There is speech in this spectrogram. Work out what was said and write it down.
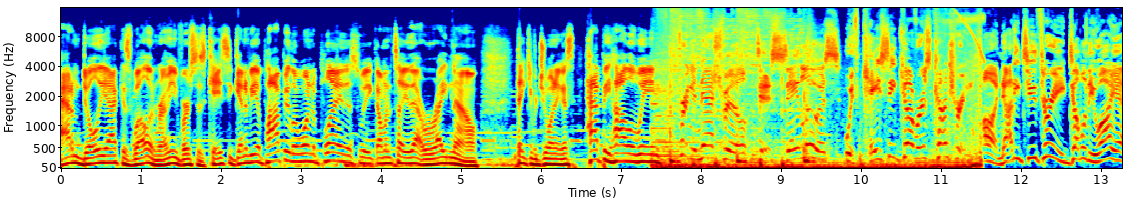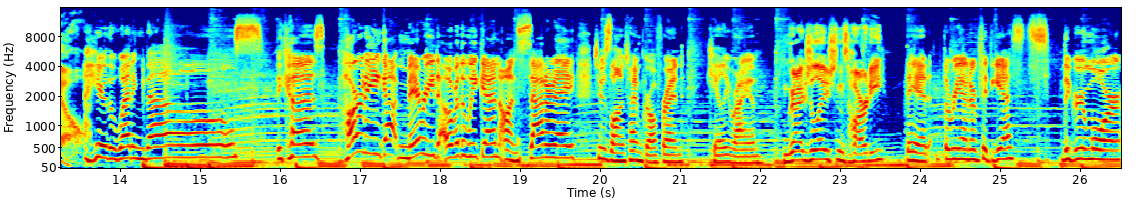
Adam Doleac as well and Remy versus Casey. Going to be a popular one to play this week. I'm going to tell you that right now. Thank you for joining us. Happy Halloween. Bringing Nashville to St. Louis with Casey Covers Country on 92.3 WIL. I hear the wedding bells because Hardy got married over the weekend on Saturday to his longtime girlfriend, Caleigh Ryan. Congratulations, Hardy. They had 350 guests. The groom wore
